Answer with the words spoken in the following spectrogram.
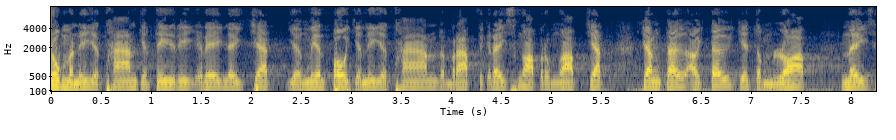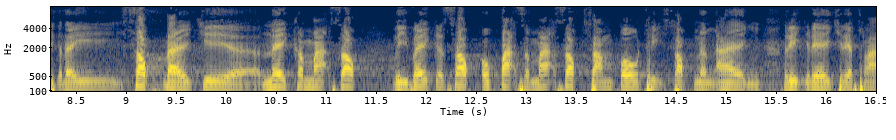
រមណីយដ្ឋានជាទីរីករាយនៃចិត្តយើងមានពោជនីយដ្ឋានសម្រាប់សេចក្តីស្ងប់រងាប់ចិត្តចឹងទៅឲ្យទៅជាទម្លាប់នៃសេចក្តីសុខដែលជានេកមៈសុខវិវេកសុខឧបសមៈសុខសម្ពោធិសុខនឹងឯងរីករាយជ្រះថ្លា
